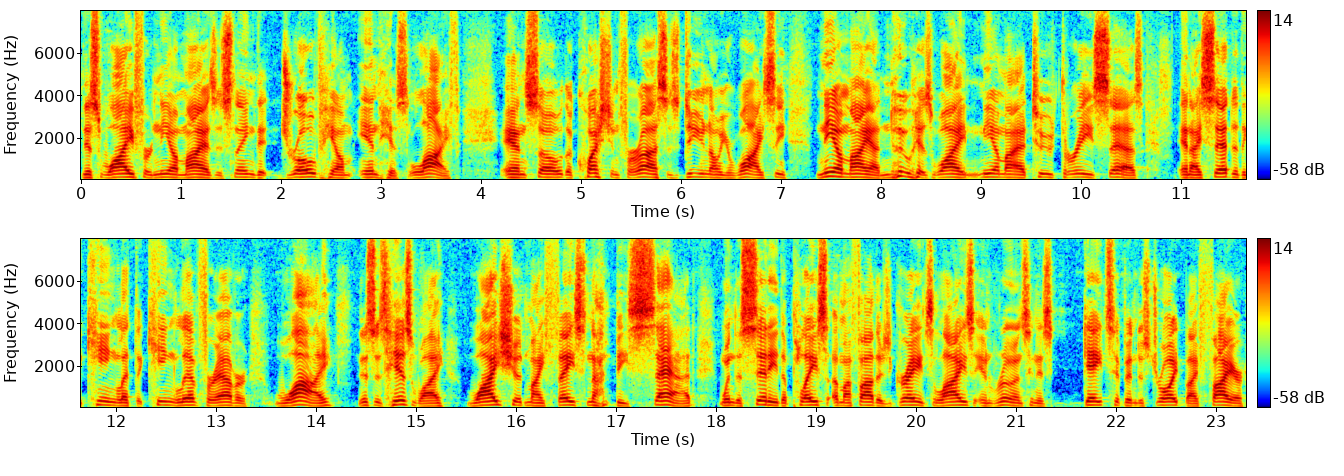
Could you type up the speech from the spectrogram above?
This why for Nehemiah is this thing that drove him in his life. And so the question for us is do you know your why? See, Nehemiah knew his why. Nehemiah 2 3 says, And I said to the king, Let the king live forever. Why? This is his why. Why should my face not be sad when the city, the place of my father's graves, lies in ruins and its gates have been destroyed by fire?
